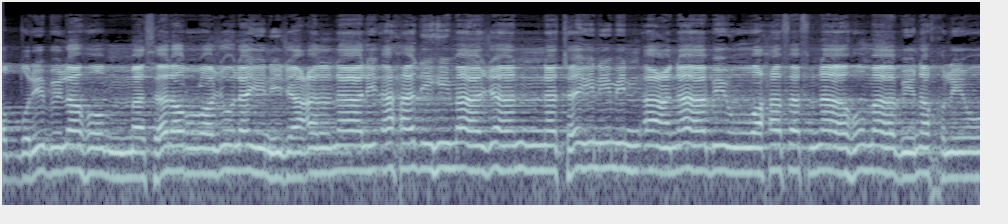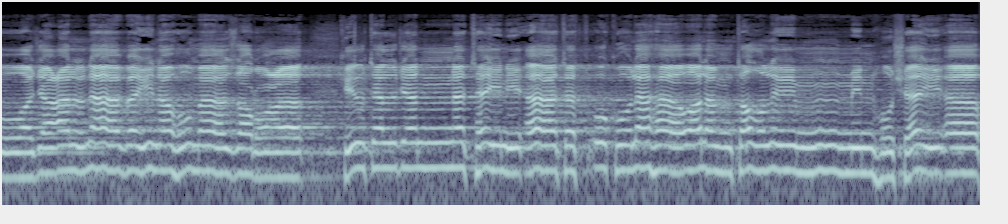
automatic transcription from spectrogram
واضرب لهم مثل الرجلين جعلنا لأحدهما جنتين من أعناب وحففناهما بنخل وجعلنا بينهما زرعا. كلتا الجنتين آتت أكلها ولم تظلم منه شيئا.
